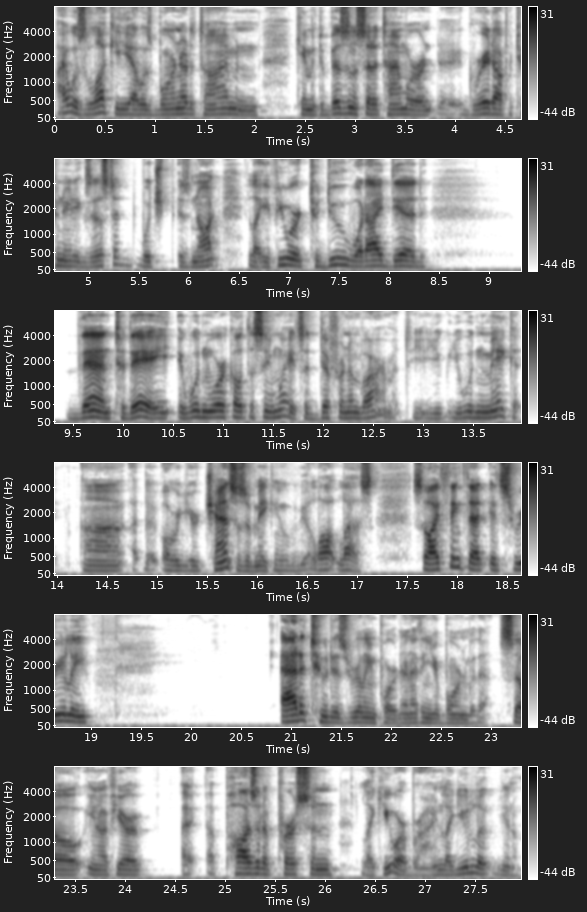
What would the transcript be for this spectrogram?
I was lucky. I was born at a time and came into business at a time where a great opportunity existed, which is not like if you were to do what I did then today, it wouldn't work out the same way. It's a different environment. You, you, you wouldn't make it, uh, or your chances of making it would be a lot less. So I think that it's really attitude is really important, and I think you're born with that. So you know, if you're a, a, positive person like you are, Brian, like you look, you know,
